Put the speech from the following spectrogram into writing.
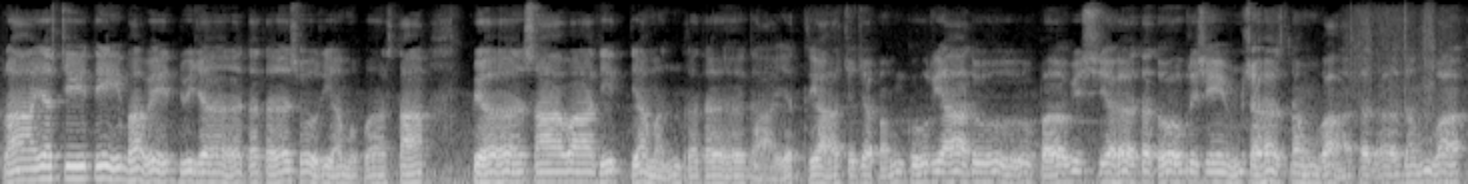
प्रायश्चिति भवेद्विज ततः सूर्यमुपस्थाप्य सावादित्यमन्त्रत। गायत्र्या च जपं कुर्यादुपविश्य ततो वृषिं सहस्रं वा तददं वा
